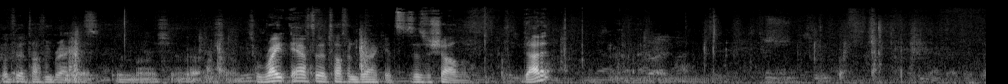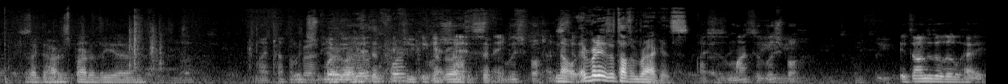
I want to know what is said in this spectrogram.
for the tough in brackets. In. So right after the tough in brackets, it says Vishalu. Got it? This is like the hardest part of the. Uh... My tough and What are you looking for? If you could get Everyone's this different. thing. Lishbach. No, everybody has a tough in brackets. I said mine says Lishbach. It's under the little hay.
